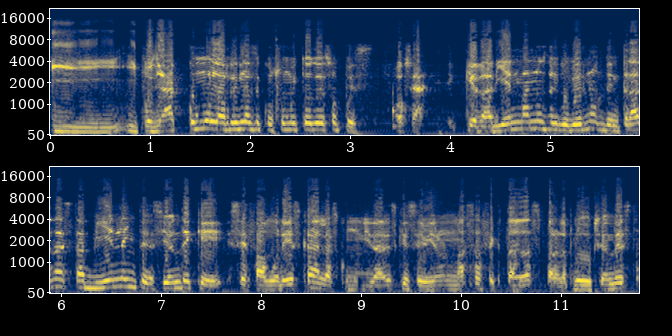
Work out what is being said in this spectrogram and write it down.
y, y, pues ya como las reglas de consumo y todo eso, pues, o sea, quedaría en manos del gobierno. De entrada está bien la intención de que se favorezca a las comunidades que se vieron más afectadas para la producción de esto.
